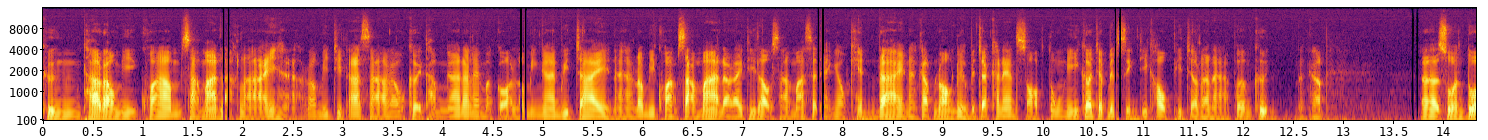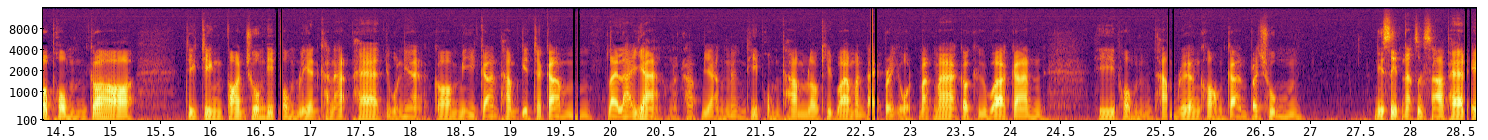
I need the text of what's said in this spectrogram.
คือถ้าเรามีความสามารถหลากหลายฮะเรามีจิตอาสาเราเคยทำงานอะไรมาก่อน เรามีงานวิจัยนะเรามีความสามารถอะไรที่เราสามารถแสดงให้เขาเห็นได้นะครับ นอกเหนือไปจากคะแนนสอบตรงนี้ก็จะเป็นสิ่งที่เขาพิจารณาเพิ่มขึ้นนะครับส่วนตัวผมก็ จริงๆ ตอนช่วงที่ผมเรียนคณะแพทย์อยู่เนี่ยก็มีการทำกิจกรรมหลาย ๆ อย่างนะครับ อย่างหนึ่งที่ผมทำแล้วคิดว่ามันได้ประโยชน์มากๆ ก็คือว่าการที่ผมทำเรื่องของการประชุมนิสิตนักศึกษาแพทย์เอ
